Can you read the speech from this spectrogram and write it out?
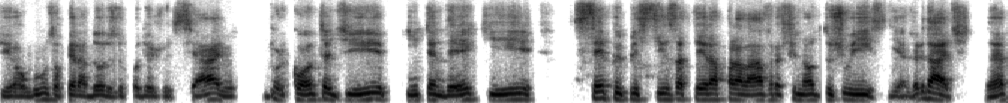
de alguns operadores do Poder Judiciário por conta de entender que sempre precisa ter a palavra final do juiz, e é verdade, né?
